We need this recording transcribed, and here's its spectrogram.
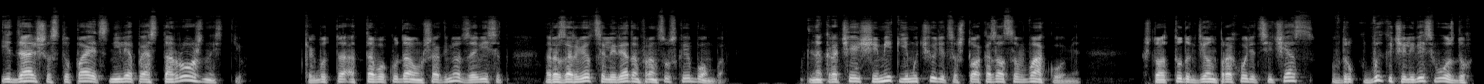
и дальше ступает с нелепой осторожностью, как будто от того, куда он шагнет, зависит, разорвется ли рядом французская бомба. На кратчайший миг ему чудится, что оказался в вакууме, что оттуда, где он проходит сейчас, вдруг выкачали весь воздух,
